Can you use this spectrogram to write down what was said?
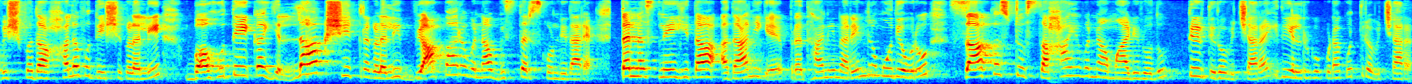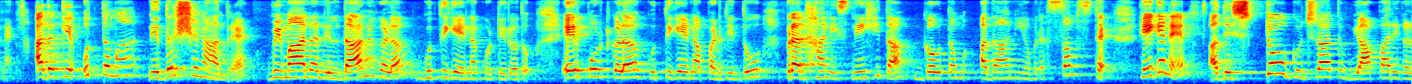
ವಿಶ್ವದ ಹಲವು ದೇಶಗಳಲ್ಲಿ ಬಹುತೇಕ ಎಲ್ಲಾ ಕ್ಷೇತ್ರಗಳಲ್ಲಿ ವ್ಯಾಪಾರವನ್ನ ವಿಸ್ತರಿಸಿಕೊಂಡಿದ್ದಾರೆ. ತನ್ನ ಸ್ನೇಹಿತ ಅದಾನಿಗೆ ಪ್ರಧಾನಿ ನರೇಂದ್ರ ಮೋದಿ ಅವರು ಸಾಕಷ್ಟು ಸಹಾಯವನ್ನ ಮಾಡಿರೋದು ತಿಳಿದಿರೋ ವಿಚಾರ, ಇದು ಎಲ್ರಿಗೂ ಕೂಡ ಗೊತ್ತಿರೋ ವಿಚಾರನೇ. ಅದಕ್ಕೆ ಉತ್ತಮ ನಿದರ್ಶನ ಅಂದ್ರೆ ವಿಮಾನ ನಿಲ್ದಾಣಗಳ ಗುತ್ತಿಗೆಯನ್ನ ಕೊಟ್ಟಿರೋದು. ಏರ್ಪೋರ್ಟ್ಗಳ ಗುತ್ತಿಗೆಯನ್ನ ಪಡೆದಿದ್ದು ಪ್ರಧಾನಿ ಸ್ನೇಹಿತ ಗೌತಮ್ ಅದಾನಿಯವರ ಸಂಸ್ಥೆ. ಹೀಗೇನೆ ಅದೆಷ್ಟೋ ಗುಜರಾತ್ ವ್ಯಾಪಾರಿಗಳ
